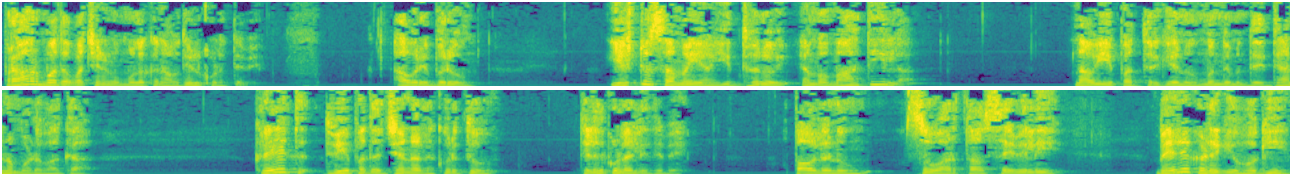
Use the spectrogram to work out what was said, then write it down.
ಪ್ರಾರಂಭದ ವಚನಗಳ ಮೂಲಕ ನಾವು ತಿಳ್ಕೊಳ್ಳುತ್ತೇವೆ ಅವರಿಬ್ಬರು ಎಷ್ಟು ಸಮಯ ಇದ್ದರು ಎಂಬ ಮಾಹಿತಿ ಇಲ್ಲ. ನಾವು ಈ ಪತ್ರಿಕೆಯನ್ನು ಮುಂದೆ ಮುಂದೆ ಧ್ಯಾನ ಮಾಡುವಾಗ ಕ್ರೇತ್ ದ್ವೀಪದ ಜನರ ಕುರಿತು ತಿಳಿದುಕೊಳ್ಳಲಿದ್ದೇವೆ. ಪೌಲನು ಸುವಾರ್ಥ ಸೇವೆಯಲ್ಲಿ ಬೇರೆ ಕಡೆಗೆ ಹೋಗಿ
